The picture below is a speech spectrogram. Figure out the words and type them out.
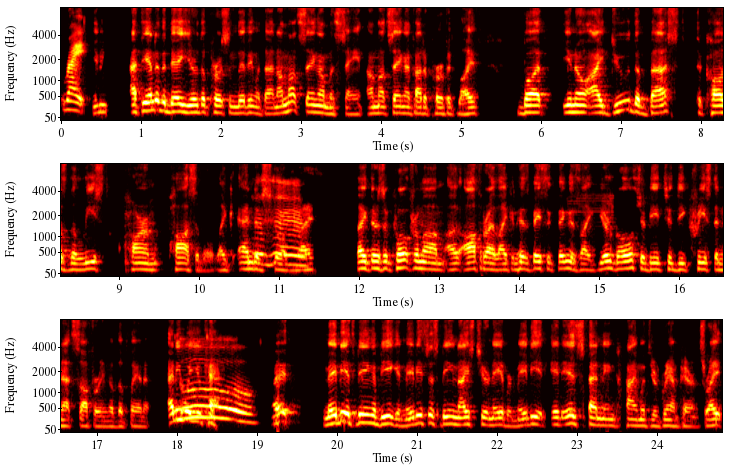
Right. You, at the end of the day, you're the person living with that. And I'm not saying I'm a saint. I'm not saying I've had a perfect life, but you know i do the best to cause the least harm possible like end of mm-hmm. story right like there's a quote from um, an author i like and his basic thing is like your goal should be to decrease the net suffering of the planet any way Ooh. you can right maybe it's being a vegan maybe it's just being nice to your neighbor maybe it, it is spending time with your grandparents right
